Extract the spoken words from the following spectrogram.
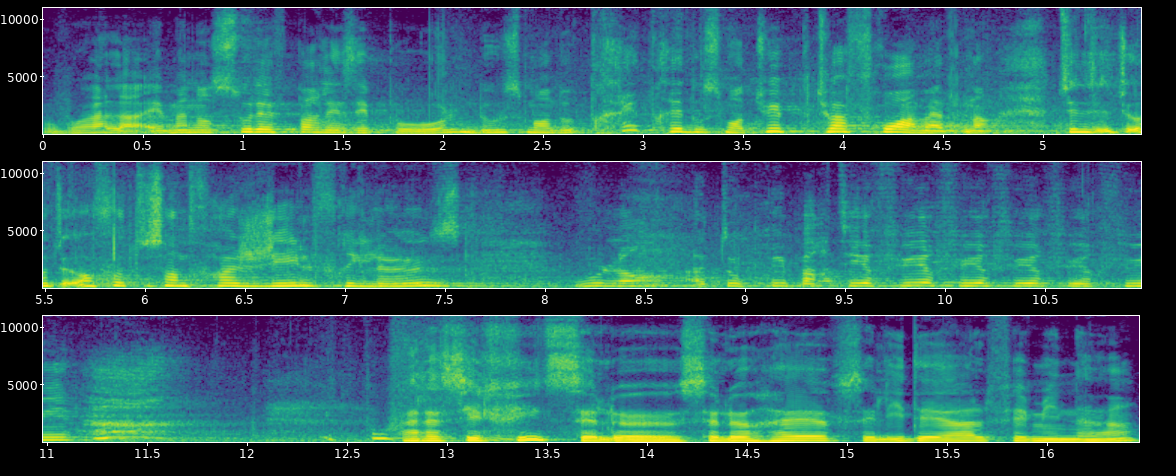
Voilà. Et maintenant, soulève par les épaules, doucement, dou- très très doucement. Tu, tu as froid maintenant. Tu, tu, il faut te sentir fragile, frileuse, voulant à tout prix partir, fuir, fuir, fuir, fuir, fuir. Ah, la sylphide, c'est le, le rêve, c'est l'idéal féminin.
